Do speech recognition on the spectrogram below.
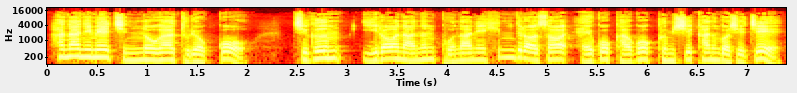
하나님의 진노가 두렵고 지금 일어나는 고난이 힘들어서 애곡하고 금식하는 것이지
